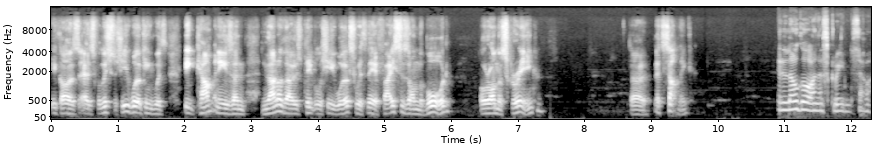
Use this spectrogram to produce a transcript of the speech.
because as Felicia, she's working with big companies and none of those people she works with, their faces on the board or on the screen. So that's something. A logo on the screen. So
